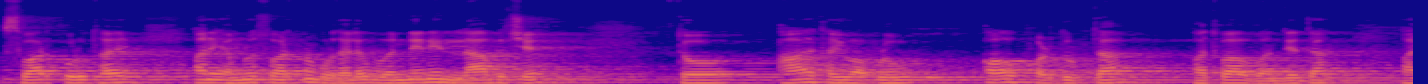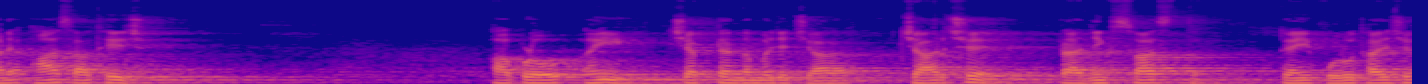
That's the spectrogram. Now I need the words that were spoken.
સ્વાર્થ પૂરું થાય અને એમનો સ્વાર્થ પણ પૂરો થાય. એટલે બંનેને લાભ છે. તો આ થયું આપણું અફળદ્રુપતા અથવા વંધ્યતા અને આ સાથે જ આપણો અહીં ચેપ્ટર નંબર જે ચાર ચાર છે, પ્રાથમિક સ્વાસ્થ્ય, તે અહીં પૂરું થાય છે.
